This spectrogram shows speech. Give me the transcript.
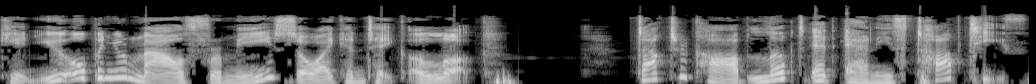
Can you open your mouth for me so I can take a look? Dr. Cobb looked at Annie's top teeth.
